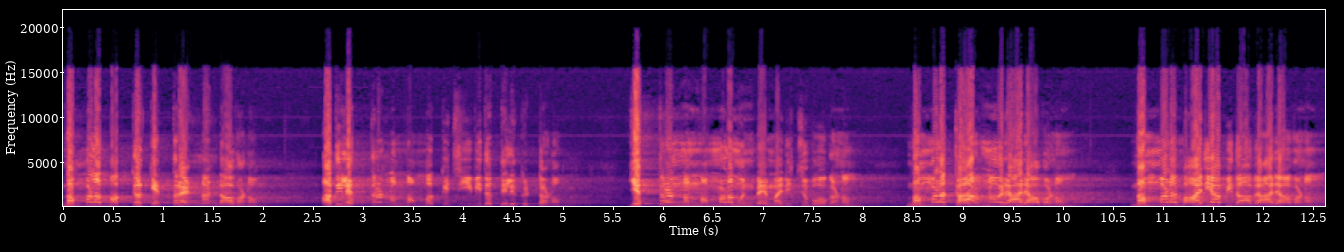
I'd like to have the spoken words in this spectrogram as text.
നമ്മളെ മക്കൾക്ക് എത്ര എണ്ണം ഉണ്ടാവണം? എണ്ണം നമുക്ക് ജീവിതത്തിൽ കിട്ടണം? എത്രണ്ണം നമ്മളെ മുൻപേ മരിച്ചു പോകണം? നമ്മളെ കാരണവരാരാവണം നമ്മളെ ഭാര്യാപിതാവ് ആരാവണം?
